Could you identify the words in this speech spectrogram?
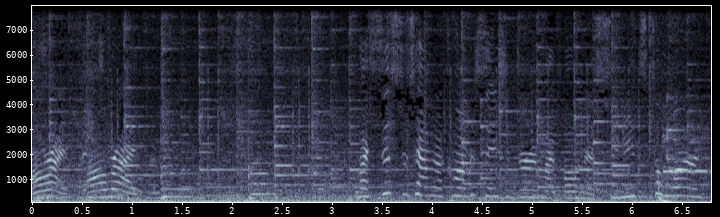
All right, all right. My sister's having a conversation during my bonus. She needs to learn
